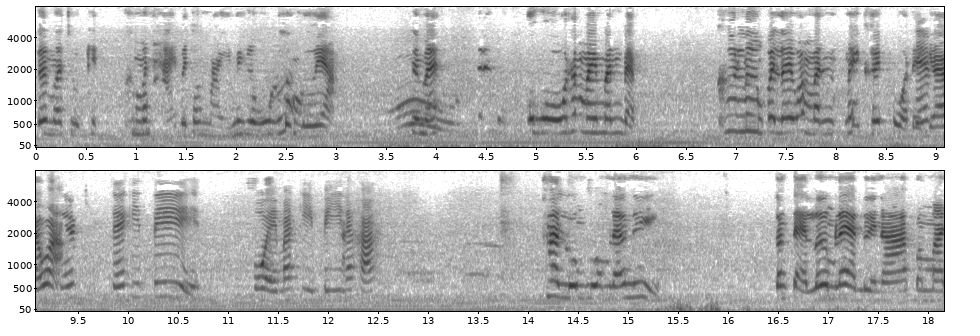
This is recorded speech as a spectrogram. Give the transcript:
ได้มาจุดคิดคือมันหายไปตอนไหนไม่รู้เรื่องเลยอะใช่ไหมโอ้โหทำไมมันแบบ คือลืมไปเลยว่ามันไม่เคยปวดอีกแล้วอะเจ๊เจ๊กิตตี้ป่วยมากี่ปีนะคะ ถ้ารวมๆแล้วนี่ ตั้งแต่เริ่มแรกเลยนะ ประมาณ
